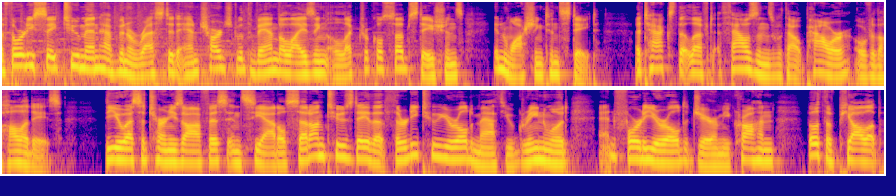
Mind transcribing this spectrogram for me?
Authorities say two men have been arrested and charged with vandalizing electrical substations in Washington state, attacks that left thousands without power over the holidays. The U.S. Attorney's Office in Seattle said on Tuesday that 32 year old Matthew Greenwood and 40 year old Jeremy Crahan, both of Puyallup,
